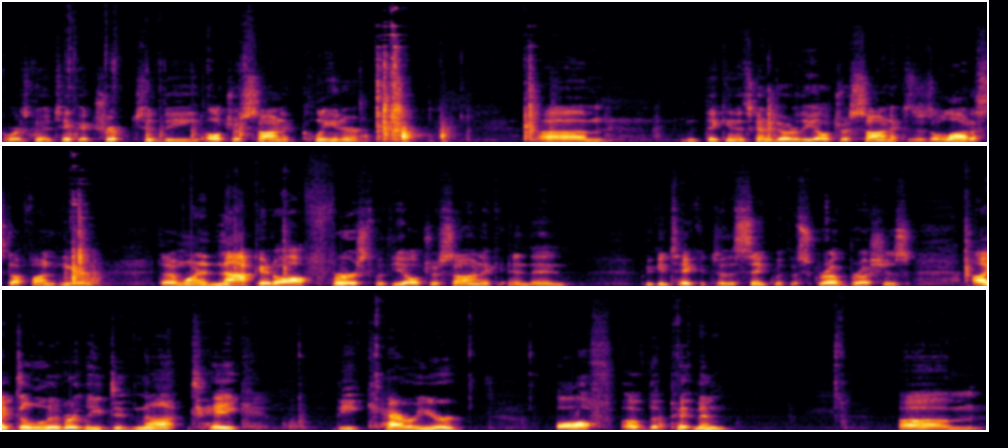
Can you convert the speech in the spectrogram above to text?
or it's going to take a trip to the ultrasonic cleaner. Um, I'm thinking it's going to go to the ultrasonic because there's a lot of stuff on here that I want to knock it off first with the ultrasonic and then we can take it to the sink with the scrub brushes. I deliberately did not take the carrier off of the pitman. Um,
